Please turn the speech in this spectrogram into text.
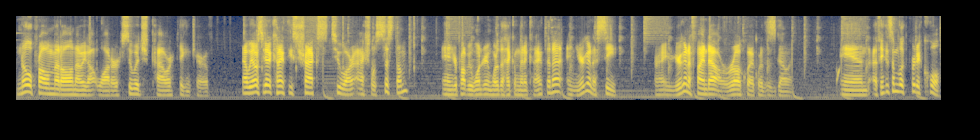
No problem at all. Now we got water, sewage, power taken care of. Now we also got to connect these tracks to our actual system. And you're probably wondering where the heck I'm going to connect it at. And you're going to see. All right, you're going to find out real quick where this is going. And I think it's to look pretty cool.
